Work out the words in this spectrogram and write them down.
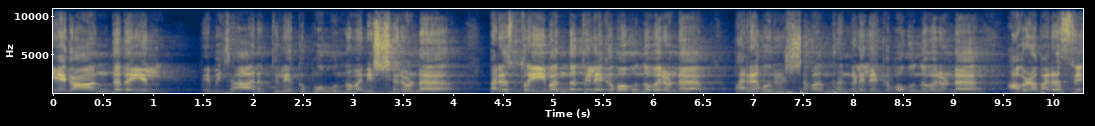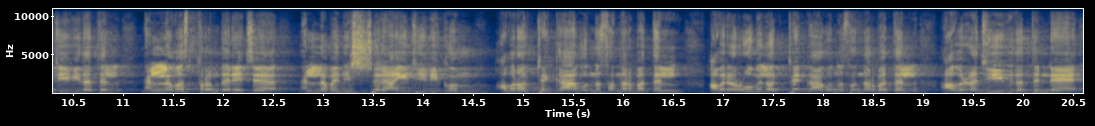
ഏകാന്തതയിൽ വ്യഭിചാരത്തിലേക്ക് പോകുന്ന മനുഷ്യരുണ്ട്. പരസ്ത്രീ ബന്ധത്തിലേക്ക് പോകുന്നവരുണ്ട് പരപുരുഷ ബന്ധങ്ങളിലേക്ക് പോകുന്നവരുണ്ട്. അവരുടെ പരസ്യ ജീവിതത്തിൽ നല്ല വസ്ത്രം ധരിച്ച് നല്ല മനുഷ്യരായി ജീവിക്കും. അവർ ഒറ്റയ്ക്കാകുന്ന സന്ദർഭത്തിൽ അവരുടെ റൂമിൽ ഒറ്റയ്ക്കാകുന്ന സന്ദർഭത്തിൽ അവരുടെ ജീവിതത്തിന്റെ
